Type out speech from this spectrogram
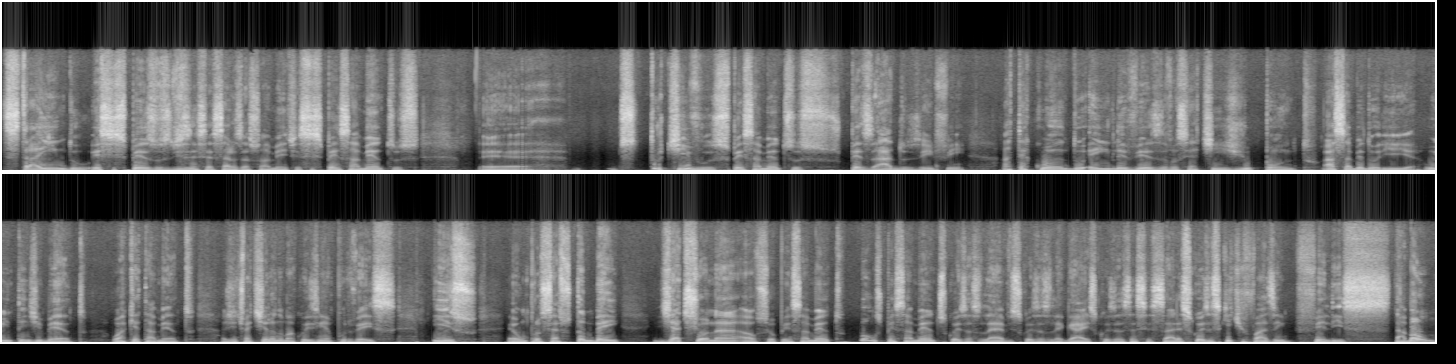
extraindo esses pesos desnecessários da sua mente, esses pensamentos é, destrutivos, pensamentos pesados, enfim. Até quando em leveza você atinge o ponto, a sabedoria, o entendimento, o aquietamento. A gente vai tirando uma coisinha por vez. E isso é um processo também de adicionar ao seu pensamento bons pensamentos, coisas leves, coisas legais, coisas necessárias, coisas que te fazem feliz. Tá bom?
